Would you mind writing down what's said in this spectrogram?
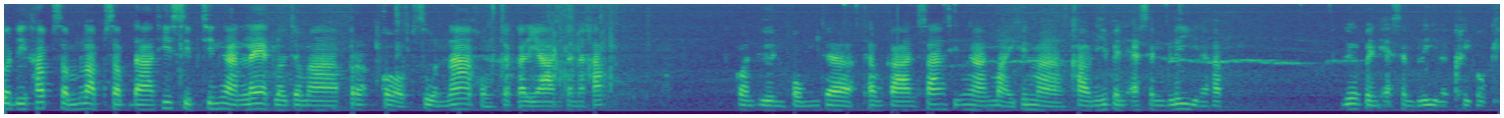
วัสดีครับสำหรับสัปดาห์ที่ 10 ชิ้นงานแรกเราจะมาประกอบส่วนหน้าของจักรยานกันนะครับ ก่อนอื่นผมจะทำการสร้างชิ้นงานใหม่ขึ้นมา คราวนี้เป็น assembly นะครับ เลือกเป็น assembly แล้วคลิกโอเค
